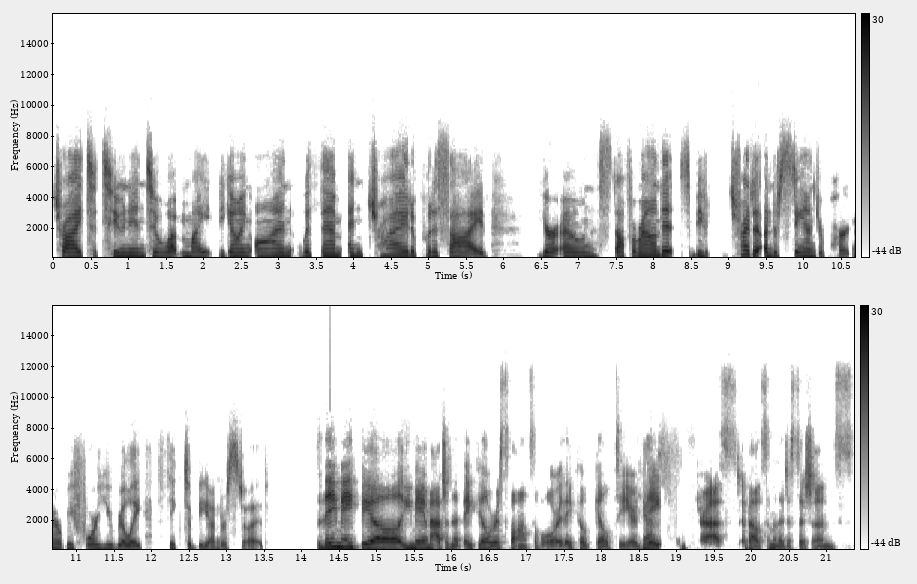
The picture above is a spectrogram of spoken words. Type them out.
try to tune into what might be going on with them and try to put aside your own stuff around it to be try to understand your partner before you really seek to be understood so they may feel you may imagine that they feel responsible or they feel guilty or yes. they feel stressed about some of the decisions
